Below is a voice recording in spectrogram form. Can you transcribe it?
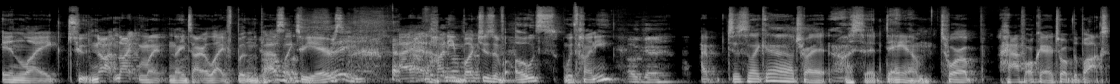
in like two, not not my, my entire life, but in the past like two years. I had honey bunches of oats with honey. Okay. I just like, eh, I'll try it. I said, damn, tore up half. Okay, I tore up the box,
